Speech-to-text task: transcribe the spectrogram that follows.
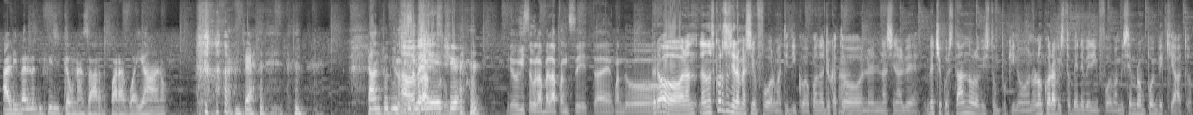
a livello di fisica è un Hazard paraguayano. cioè, tanto dulce No, vabbè. Io ho visto quella bella panzetta, eh, quando... Però l'an- l'anno scorso si era messo in forma, ti dico, quando ha Ah. giocato nel National B. Invece quest'anno l'ho visto un pochino. Non l'ho ancora visto bene bene in forma. Mi sembra un po' invecchiato.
